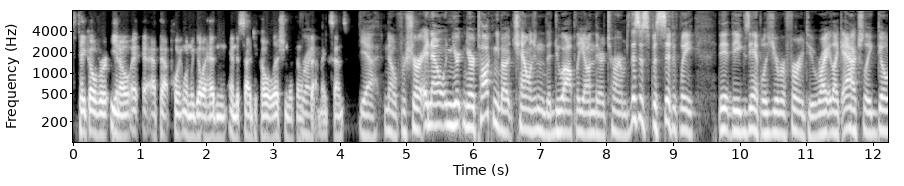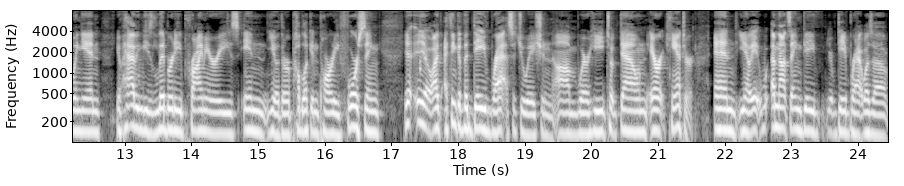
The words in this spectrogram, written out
to take over, you know, at, at that point when we go ahead and, and decide to coalition with them, right. if that makes sense. Yeah, no, for sure. And now when you're, you're talking about challenging the duopoly on their terms, this is specifically the, the examples you're referring to, right? Like actually going in, you know, having these liberty primaries in, you know, the Republican Party, forcing, you know, I, I think of the Dave Brat situation, um, where he took down Eric Cantor. And you know, it, I'm not saying Dave Dave Brat was a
